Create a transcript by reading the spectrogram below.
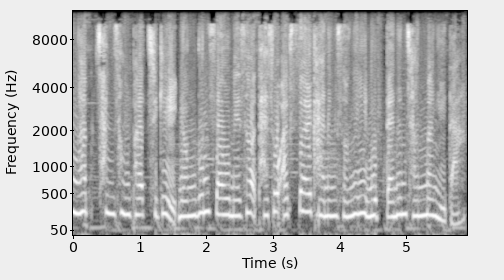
통합 찬성파 측이 명분 싸움에서 다소 앞설 가능성이 높다는 전망이다.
